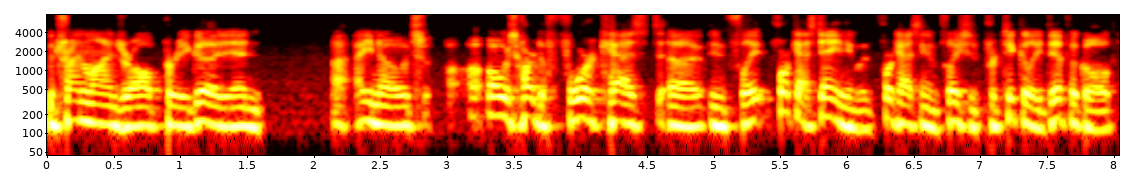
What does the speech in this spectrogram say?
the trend lines are all pretty good. And uh, you know, it's always hard to forecast uh, inflate forecast anything. But forecasting inflation is particularly difficult.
